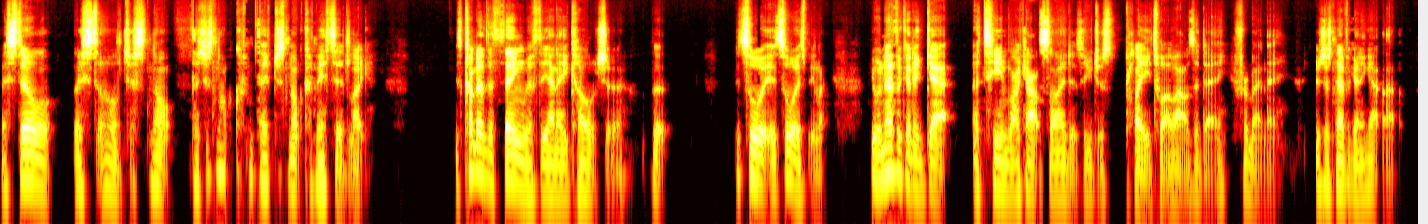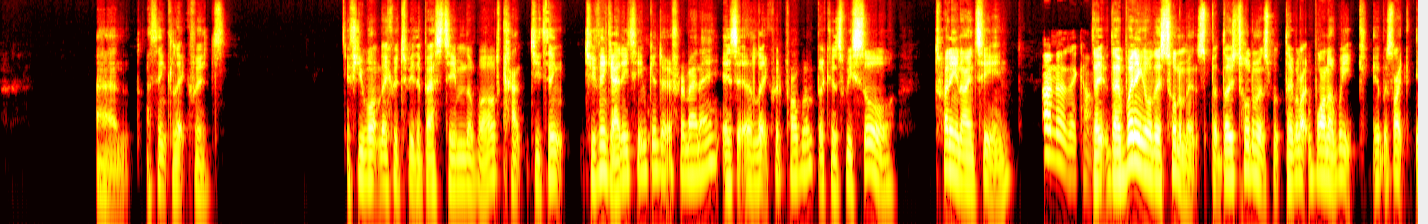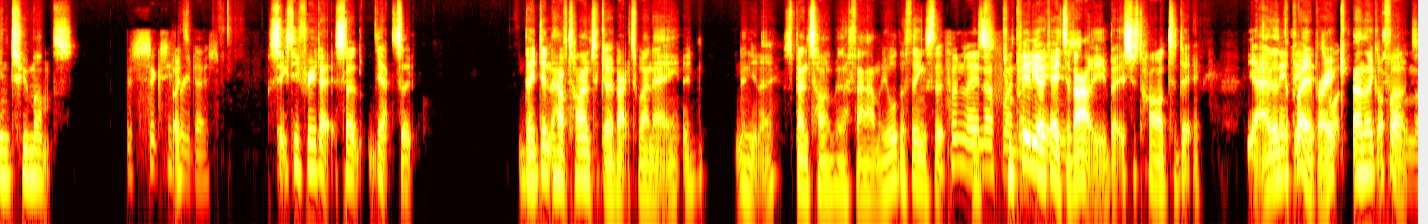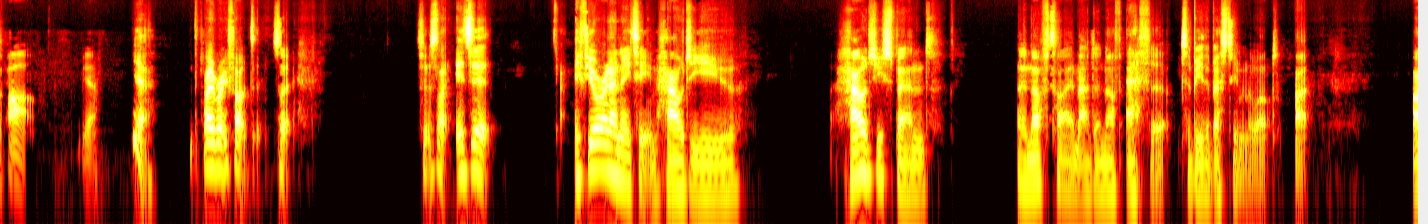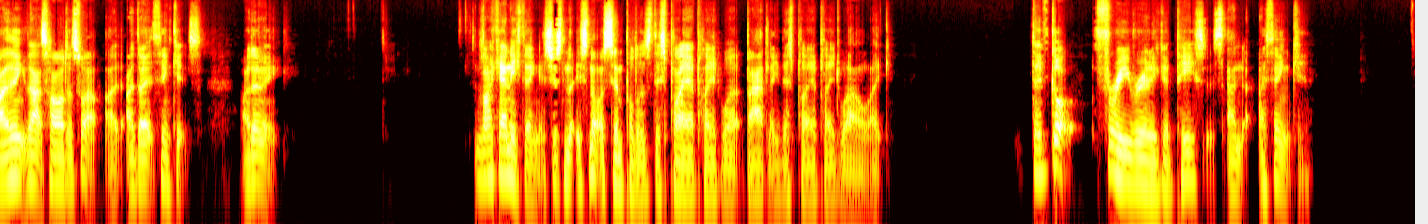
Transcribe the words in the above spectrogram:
they're still they're still just not they're just not they've just not committed. Like it's kind of the thing with the NA culture that it's always it's always been like you're never going to get a team like Outsiders who just play twelve hours a day from NA. You're just never going to get that. And I think Liquid if you want Liquid to be the best team in the world, can do you think do you think any team can do it from NA? Is it a Liquid problem? Because we saw 2019, Oh no, they can't. they they're winning all those tournaments, but those tournaments they were like one a week. It was like in two months, It's 63 days. 63 days. So yeah, so they didn't have time to go back to NA and, and you know spend time with their family, all the things that funnily enough, completely okay to value, but it's just hard to do. Yeah, and then the player break, and they got fucked. apart. the player break fucked it. So, so it's like, is it if you're an NA team, how do you how do you spend enough time and enough effort to be the best team in the world? I I think that's hard as well. I, I don't think it's I don't think like anything, it's just it's not as simple as this player played work badly, this player played well. Like they've got three really good pieces, and I think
